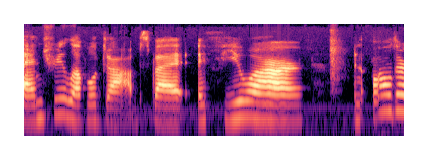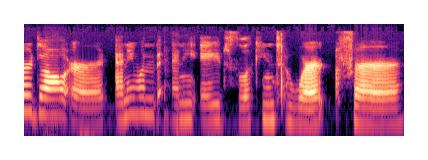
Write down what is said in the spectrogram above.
entry level jobs. But if you are an older adult or anyone at any age looking to work for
